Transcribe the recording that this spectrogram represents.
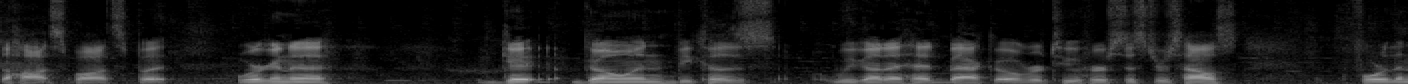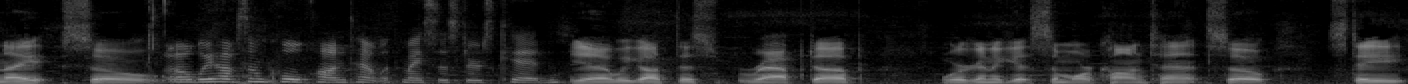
the hot spots. But we're gonna get going because we gotta head back over to her sister's house for the night. So Oh, we have some cool content with my sister's kid. yeah, we got this wrapped up. We're gonna get some more content, so stay.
